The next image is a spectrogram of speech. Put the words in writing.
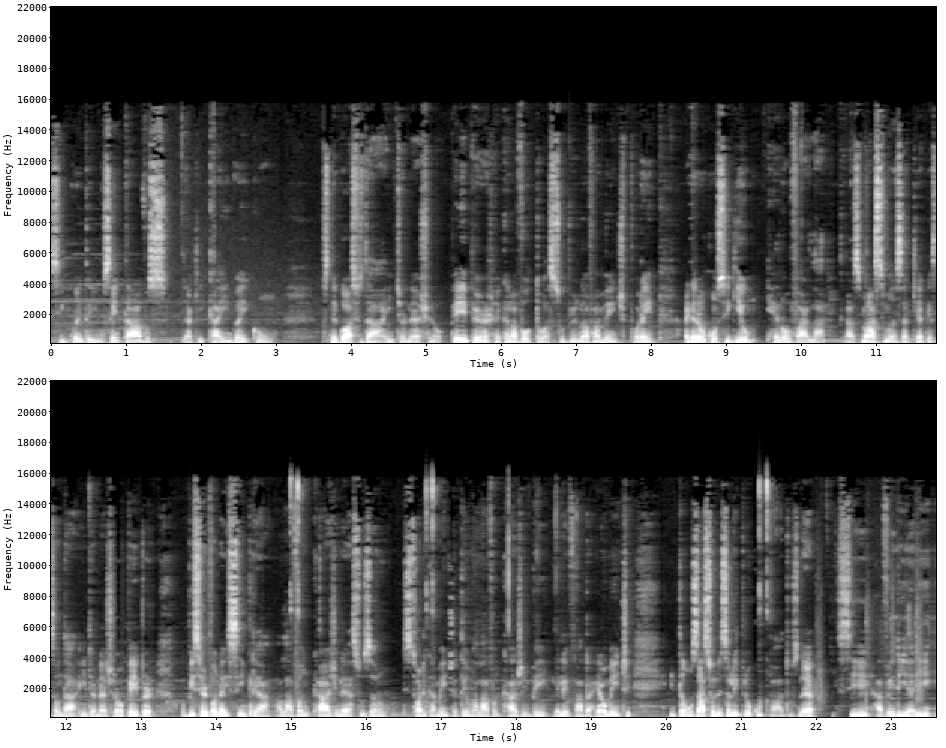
51 centavos, aqui caindo aí com os negócios da International Paper, é que ela voltou a subir novamente, porém ainda não conseguiu renovar lá as máximas. Aqui a questão da International Paper, observando aí sempre a alavancagem, né? A Suzano historicamente já tem uma alavancagem bem elevada realmente. Então os acionistas ali preocupados, né? Se haveria aí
